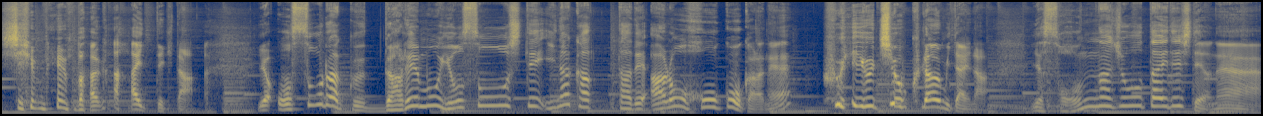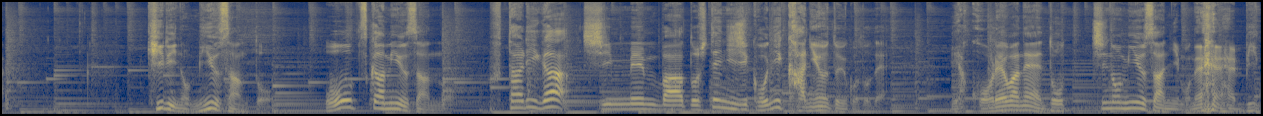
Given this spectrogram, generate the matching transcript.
新メンバーが入ってきたいやおそらく誰も予想していなかったであろう方向からね 不意打ちを食らうみたいな。いやそんな状態でしたよね。桐野美優さんと大塚美優さんの2人が新メンバーとして二次校に加入ということで。いやこれはねどっちの美優さんにもね びっ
